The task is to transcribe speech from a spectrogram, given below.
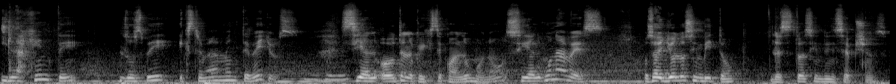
y la gente los ve extremadamente bellos. Si ahorita lo que dijiste con el humo, ¿no? Si alguna vez, o sea, yo los invito, les estoy haciendo inceptions,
